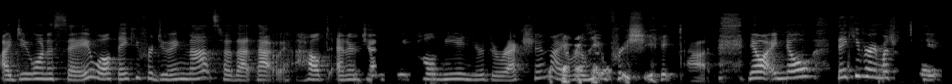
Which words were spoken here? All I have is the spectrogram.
I do want to say, well, thank you for doing that. So that that helped energetically pull me in your direction. I really appreciate that. Now I know. Thank you very much for today.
